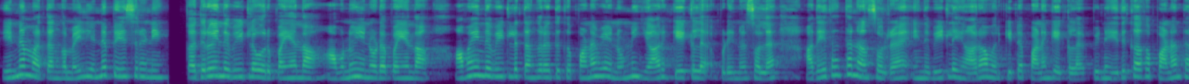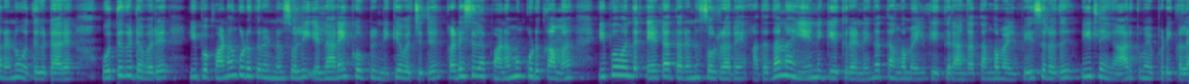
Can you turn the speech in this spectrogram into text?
என்னம்மா தங்கமயில் என்ன பேசுகிற நீ? கதிரும் இந்த வீட்டில் ஒரு பையன்தான். அவனும் என்னோட பையன்தான். அவன் இந்த வீட்டில் தங்குறதுக்கு பணம் வேணும்னு யாரும் கேட்கல அப்படின்னு சொல்ல அதே தான் தான் நான் சொல்கிறேன் இந்த வீட்டில் யாரும் அவர்கிட்ட பணம் கேட்கல பின்ன எதுக்காக பணம் தரேன்னு ஒத்துக்கிட்டாரு. ஒத்துக்கிட்டவர் இப்போ பணம் கொடுக்குறேன்னு சொல்லி எல்லாரையும் கூப்பிட்டு நிற்க வச்சுட்டு கடைசியில் பணமும் கொடுக்காம இப்போ வந்து ஏட்டா தரேன்னு சொல்கிறாரு அதை தான் நான் ஏன்னு கேட்குறேன்னு தங்கமயில் கேட்குறாங்க தங்கமயில் பேசுகிறது வீட்டில் யாருக்குமே பிடிக்கல.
